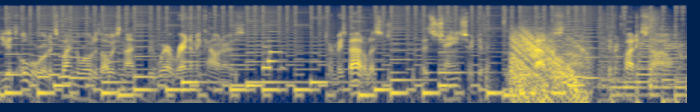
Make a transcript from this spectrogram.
You get the overworld. Exploring the world is always nice, beware of random encounters. Turn-based battle. Let's let's change to a different battle style, different fighting style.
